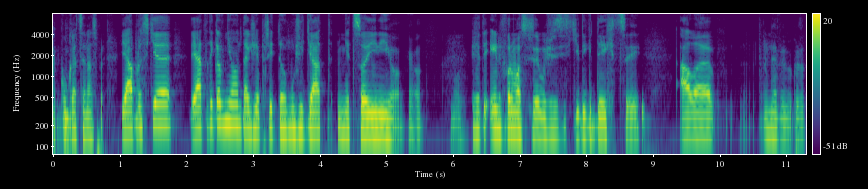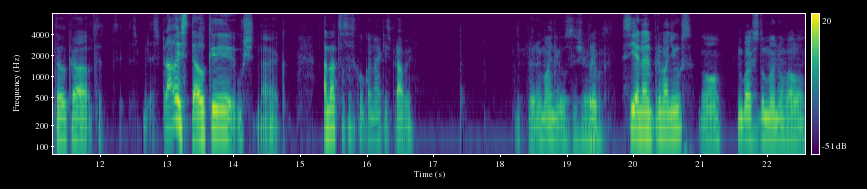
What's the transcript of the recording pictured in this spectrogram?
a koukat se na zprávy. Já prostě, já to teďka vnímám tak, že při tom můžu dělat něco jiného, jo. No. Že ty informace si můžu zjistit, kdy chci, ale nevím, jako ta telka, zprávy z telky už ne, jako. A na co se kouká, na jaký zprávy? Prima News, že jo? Prim- CNN Prima News? No, nebo jak se to jmenovalo.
